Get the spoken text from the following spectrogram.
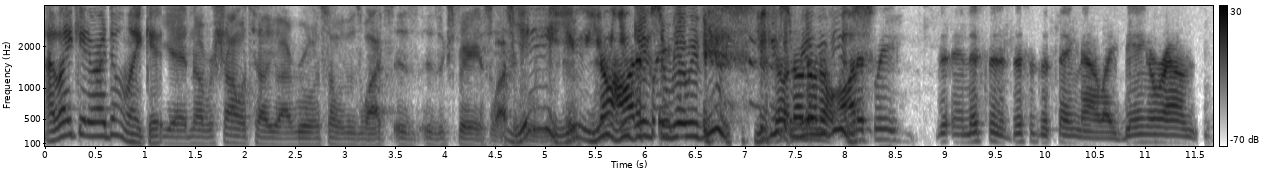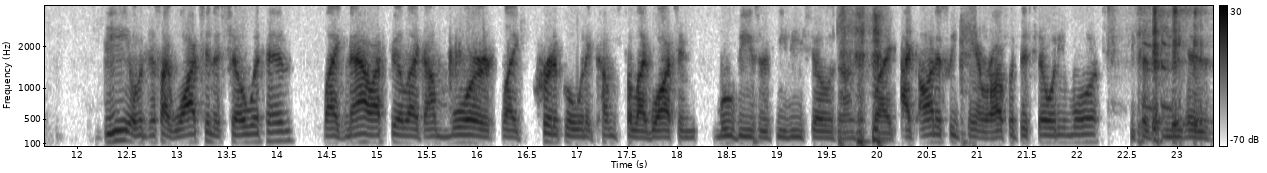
I like it or I don't like it. Yeah, no, Rashawn will tell you I ruined some of his watch his, his experience watching Yeah, movies. you too. you, No, you give some real reviews. You give no, some no, real no, no. reviews. Honestly, and this is this is the thing now. Like being around D or just like watching a show with him. Like now, I feel like I'm more like critical when it comes to like watching movies or TV shows. And I'm just like, I honestly can't rock with this show anymore because he has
